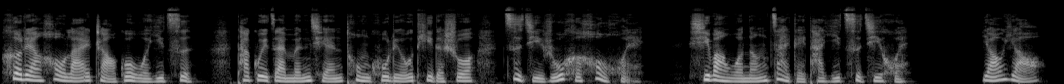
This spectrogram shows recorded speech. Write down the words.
贺亮后来找过我一次，他跪在门前痛哭流涕地说自己如何后悔，希望我能再给他一次机会。瑶瑶，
